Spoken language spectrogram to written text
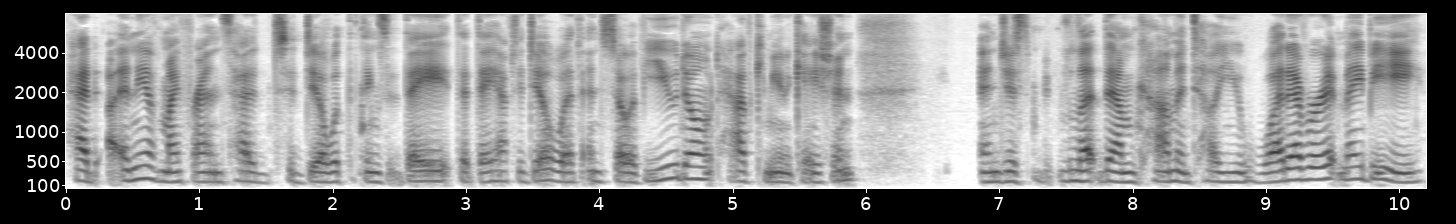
had any of my friends had to deal with the things that they that they have to deal with. And so if you don't have communication and just let them come and tell you whatever it may be,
